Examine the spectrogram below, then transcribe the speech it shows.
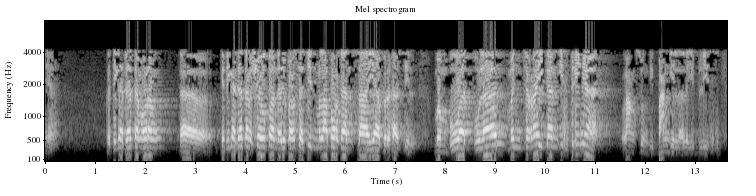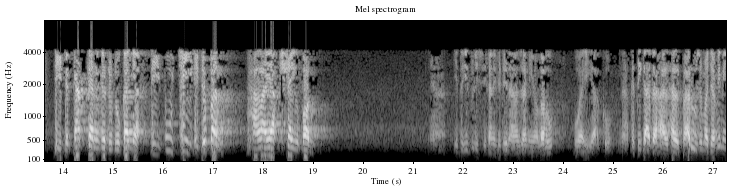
Ya. Ketika datang orang uh, ketika datang syaitan dari bangsa jin melaporkan saya berhasil membuat fulan menceraikan istrinya langsung dipanggil oleh iblis didekatkan kedudukannya dipuji di depan halayak syaitan ya, itu iblis kan azani Allahu wa iyyakum nah ketika ada hal-hal baru semacam ini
